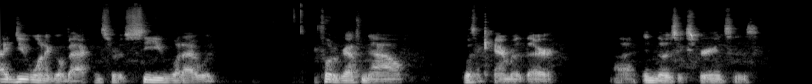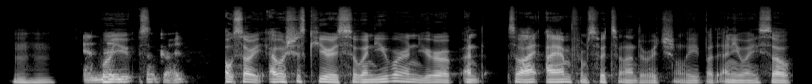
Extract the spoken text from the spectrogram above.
I do want to go back and sort of see what I would photograph now with a camera there uh, in those experiences. Mm-hmm. And were then, you? Oh, go ahead. Oh, sorry. I was just curious. So when you were in Europe, and so I, I am from Switzerland originally, but anyway, so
